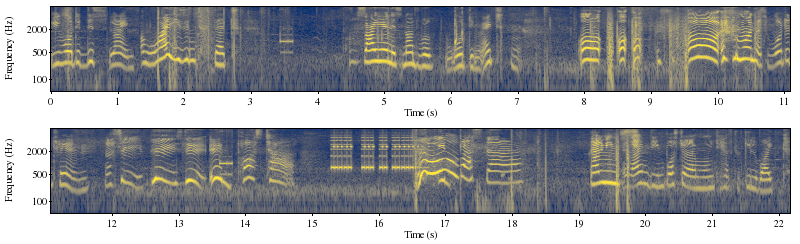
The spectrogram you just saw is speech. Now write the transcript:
we voted this lime. Why isn't that? Cyan is not vo- voting, right? Hmm. Oh, oh, oh, oh! Everyone has voted him. Let's see. He's the imposter. Imposter. That means And I'm the imposter. I'm going to have to kill White.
